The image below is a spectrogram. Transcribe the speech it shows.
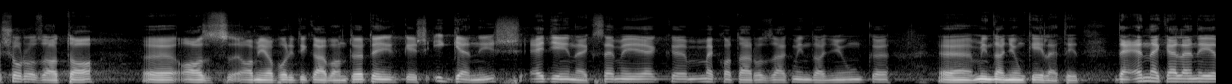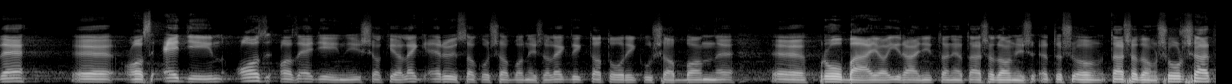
sorozata az, ami a politikában történik, és igenis egyének, személyek meghatározzák mindannyiunk, mindannyiunk életét. De ennek ellenére az egyén, az az egyén is, aki a legerőszakosabban és a legdiktatórikusabban próbálja irányítani a társadalom, a társadalom sorsát,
